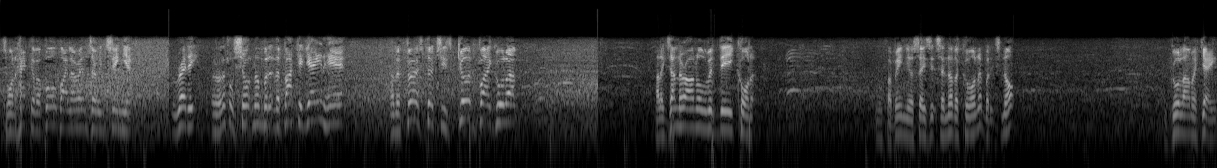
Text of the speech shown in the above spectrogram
It's one heck of a ball by Lorenzo Insigne. Ready. We're a little short numbered at the back again here. And the first touch is good by Ghoulam. Alexander Arnold with the corner. Well, Fabinho says it's another corner, but it's not. Ghoulam again.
